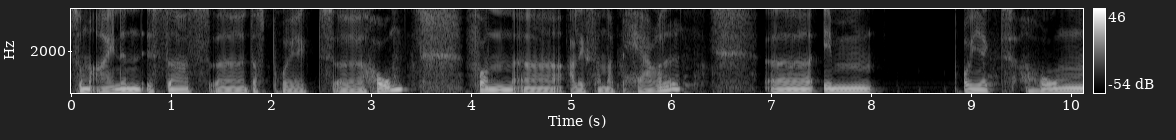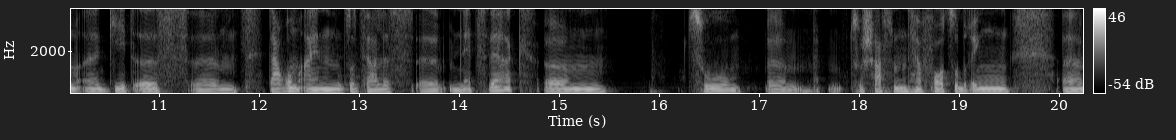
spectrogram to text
Zum einen ist das äh, das Projekt äh, Home von äh, Alexander Perl. Äh, Im Projekt Home äh, geht es ähm, darum, ein soziales äh, Netzwerk ähm, zu ähm, zu schaffen, hervorzubringen, äh,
